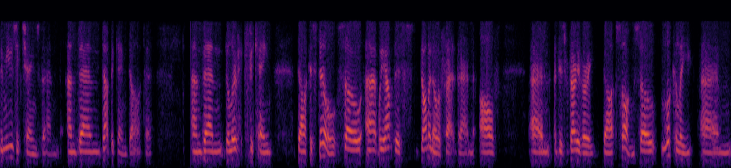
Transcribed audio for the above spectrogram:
the music changed then, and then that became darker, and then the lyrics became darker still. So uh, we have this domino effect then of um, this very very dark song. So luckily um,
